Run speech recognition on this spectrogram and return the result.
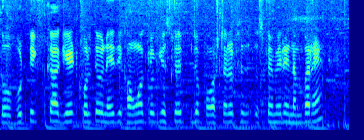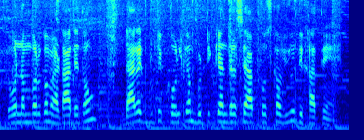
तो बुटीक का गेट खोलते हुए नहीं दिखाऊँगा क्योंकि उस पर जो पोस्टर उस पर मेरे नंबर हैं तो वो नंबर को मैं हटा देता हूँ। डायरेक्ट बुटीक खोल के हम बुटीक के अंदर से आपको उसका व्यू दिखाते हैं।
